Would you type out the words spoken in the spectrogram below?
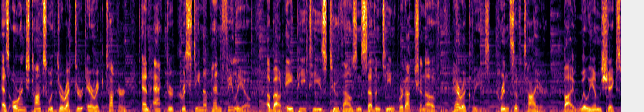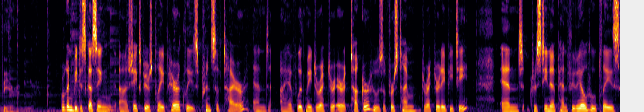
as Orange talks with director Eric Tucker and actor Christina Panfilio about APT's 2017 production of Pericles, Prince of Tyre by William Shakespeare. We're going to be discussing uh, Shakespeare's play Pericles, Prince of Tyre, and I have with me director Eric Tucker, who is a first time director at APT, and Christina Panfilio, who plays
